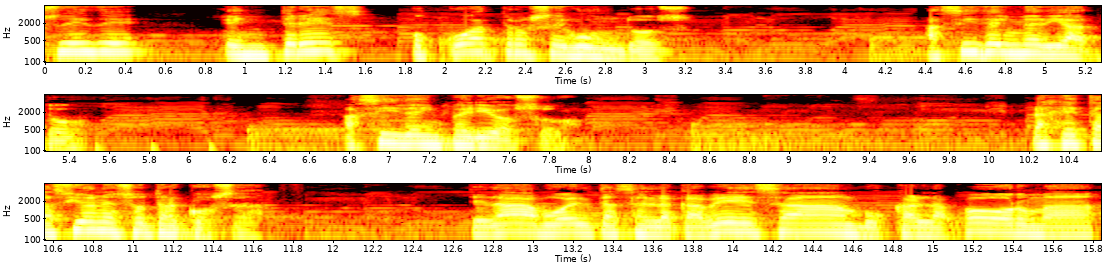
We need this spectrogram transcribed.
Sucede en tres o cuatro segundos. Así de inmediato. Así de imperioso. La gestación es otra cosa. Te da vueltas en la cabeza, buscar la forma,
